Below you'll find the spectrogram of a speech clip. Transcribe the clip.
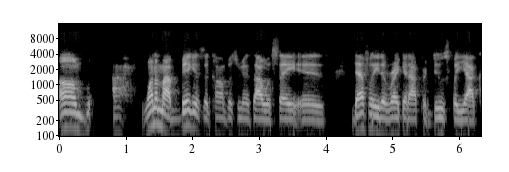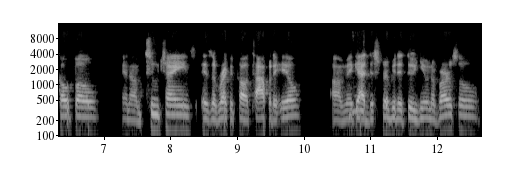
um uh, one of my biggest accomplishments i would say is definitely the record i produced for Jacopo and um 2 Chainz is a record called top of the hill. Um it got distributed through universal.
